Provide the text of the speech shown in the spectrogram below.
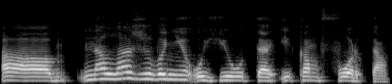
а, налаживание уюта и комфорта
